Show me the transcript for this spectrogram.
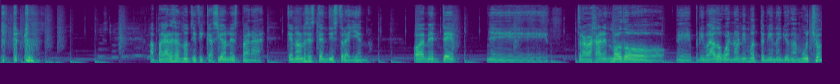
apagar esas notificaciones para que no nos estén distrayendo. Obviamente, eh, trabajar en modo eh, privado o anónimo también ayuda mucho.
